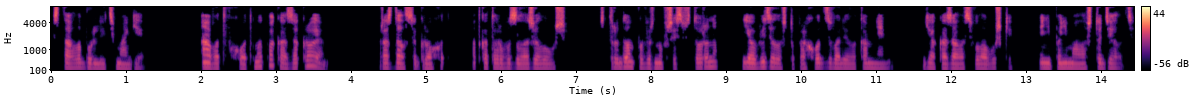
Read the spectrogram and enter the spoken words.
стала бурлить магия. А вот вход мы пока закроем. Раздался грохот, от которого заложило уши. С трудом повернувшись в сторону, я увидела, что проход завалило камнями. Я оказалась в ловушке и не понимала, что делать.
